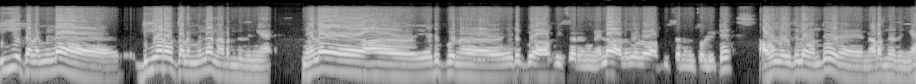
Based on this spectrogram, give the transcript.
டிஏ தலைமையில டிஆர்ஓ தலைமையில நடந்ததுங்க. நில ஆஹ், எடுப்பு எடுப்பு ஆபீசருங்க நில அலுவலக ஆபீசருன்னு சொல்லிட்டு அவங்க இதுல வந்து நடந்ததுங்க.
